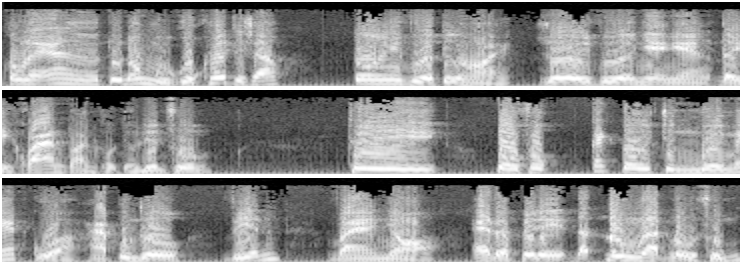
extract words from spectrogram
Không lẽ ờ, tụi nó ngủ gục hết rồi sao? Tôi vừa tự hỏi rồi vừa nhẹ nhàng đẩy khóa an toàn của Tiểu Liên xuống. Thì tổ phục cách tôi chừng 10 mét của Hapunro, Viễn và nhỏ RPD đã đồng loạt nổ súng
